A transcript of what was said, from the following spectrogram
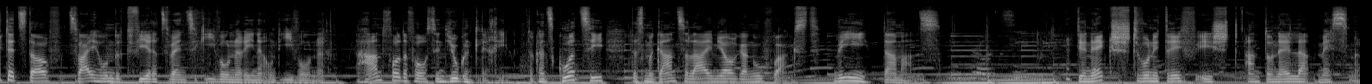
Hat das Dorf 224 Einwohnerinnen und Einwohner. Eine Handvoll davon sind Jugendliche. Da kann es gut sein, dass man ganz allein im Jahrgang aufwächst. Wie ich damals. Die nächste, die ich treffe, ist Antonella Messmer.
